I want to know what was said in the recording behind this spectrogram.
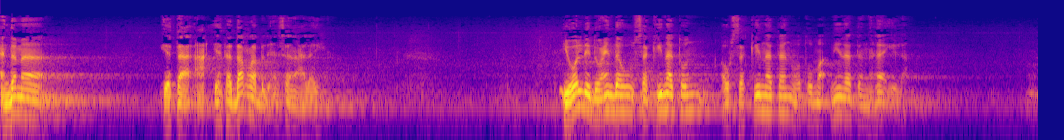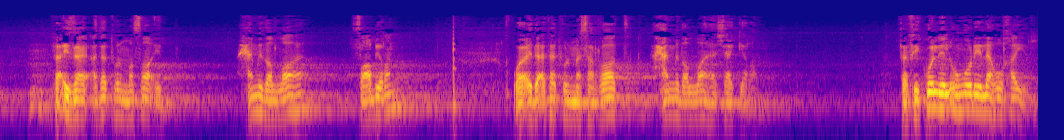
عندما يتدرب الإنسان عليه. يولد عنده سكينة أو سكينة وطمأنينة هائلة. فإذا أتته المصائب حمد الله صابرا وإذا أتته المسرات حمد الله شاكرا. ففي كل الأمور له خير.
